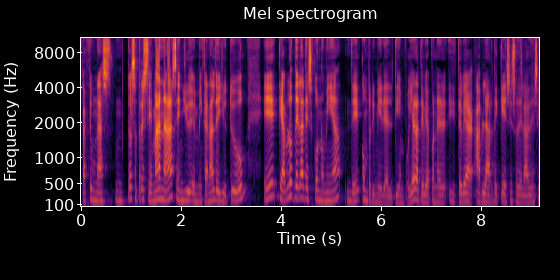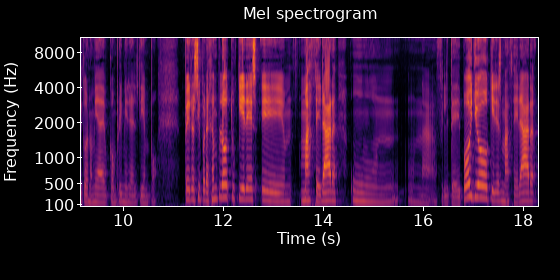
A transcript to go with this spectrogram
hace unas dos o tres semanas en, mi canal de YouTube eh, que hablo de la deseconomía de comprimir el tiempo. Y ahora te voy a poner y te voy a hablar de qué es eso de la deseconomía de comprimir el tiempo. Pero si, por ejemplo, tú quieres macerar un filete de pollo, quieres macerar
